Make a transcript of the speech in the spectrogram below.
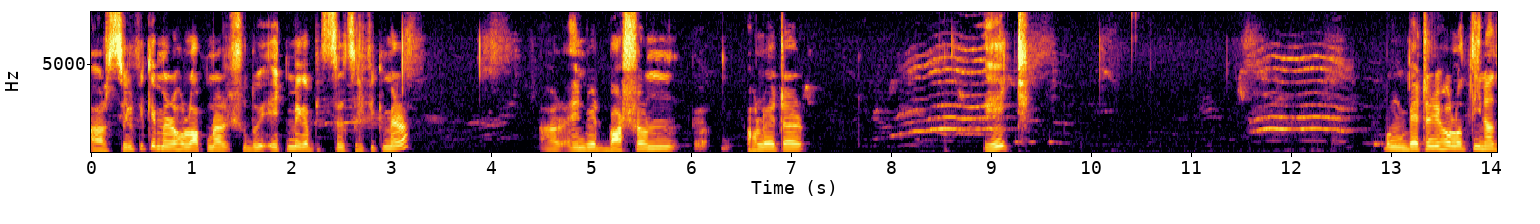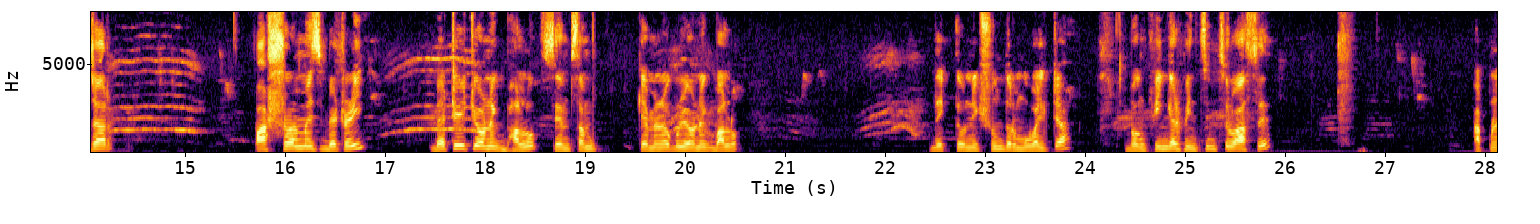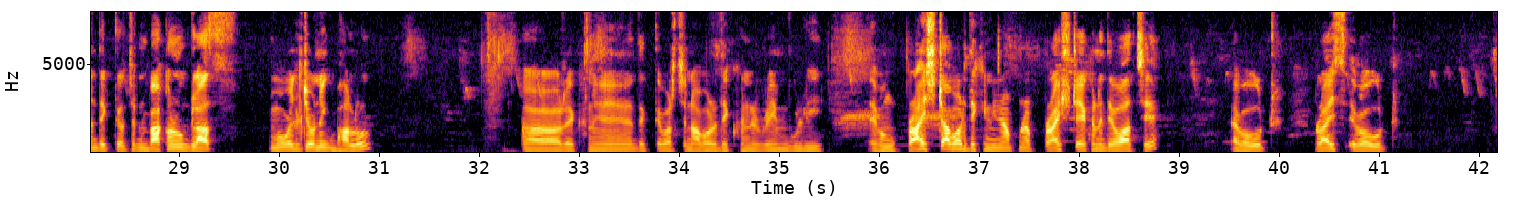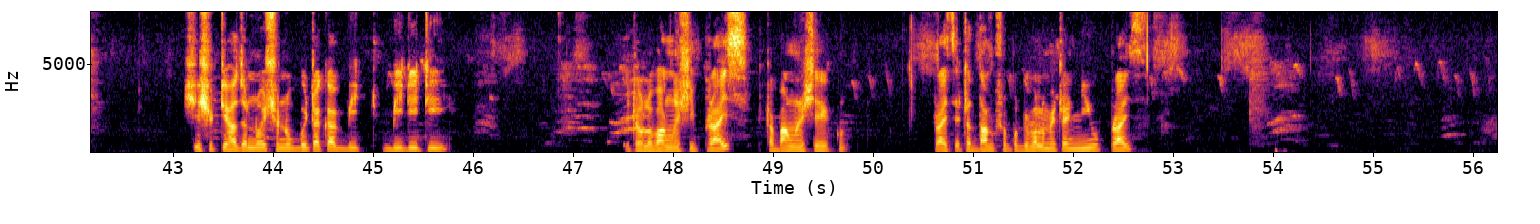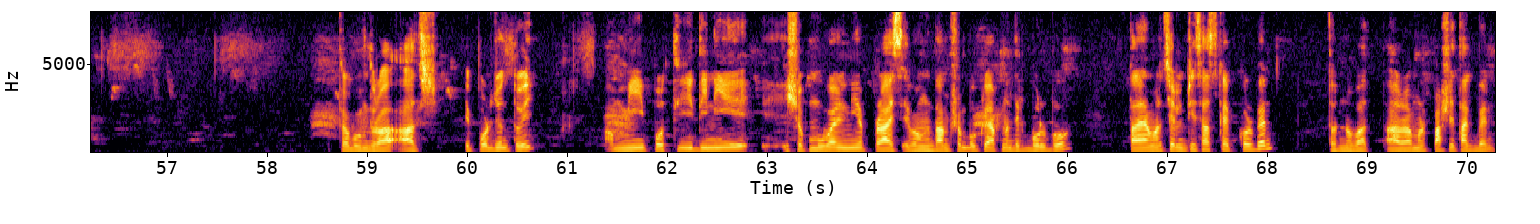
আর সেলফি ক্যামেরা হলো আপনার শুধু এইট মেগাপিক্সেল সেলফি ক্যামেরা আর অ্যান্ড্রয়েড ভার্সন হলো এটার এইট এবং ব্যাটারি হলো তিন হাজার পাঁচশো এমএইচ ব্যাটারি ব্যাটারিটি অনেক ভালো স্যামসাং ক্যামেরাগুলি অনেক ভালো। দেখতে অনেক সুন্দর মোবাইলটা এবং ফিঙ্গারপ্রিন্ট সেন্সরও আছে। আপনারা দেখতে পাচ্ছেন বাঁকানো গ্লাস মোবাইলটি অনেক ভালো। আর এখানে দেখতে পাচ্ছেন আবার দেখুন র্যামগুলি এবং প্রাইসটা আবার দেখে নিন আপনার প্রাইসটা এখানে দেওয়া আছে। অ্যাবাউট প্রাইস অ্যাবাউট ছেষট্টি হাজার নয়শো নব্বই টাকা বিডিটি এটা হলো বাংলাদেশি প্রাইস এটা বাংলাদেশে প্রাইস এটার দাম সম্পর্কে বললাম এটা নিউ প্রাইস তো বন্ধুরা, আজ এ পর্যন্তই। আমি প্রতিদিনই এসব মোবাইল নিয়ে প্রাইস এবং দাম সম্পর্কে আপনাদের বলব। তাই আমার চ্যানেলটি সাবস্ক্রাইব করবেন। ধন্যবাদ। আর আমার পাশে থাকবেন।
